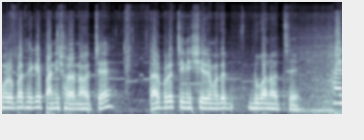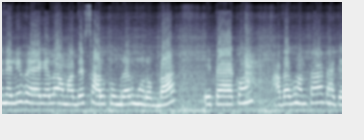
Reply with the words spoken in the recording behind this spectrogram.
মোরব্বা থেকে পানি সরানো হচ্ছে তারপরে চিনি শিরের মধ্যে ডুবানো হচ্ছে। ফাইনালি হয়ে গেল আমাদের চাল কুমড়ার মোরব্বা। এটা এখন আধা ঘণ্টা ঢাকে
